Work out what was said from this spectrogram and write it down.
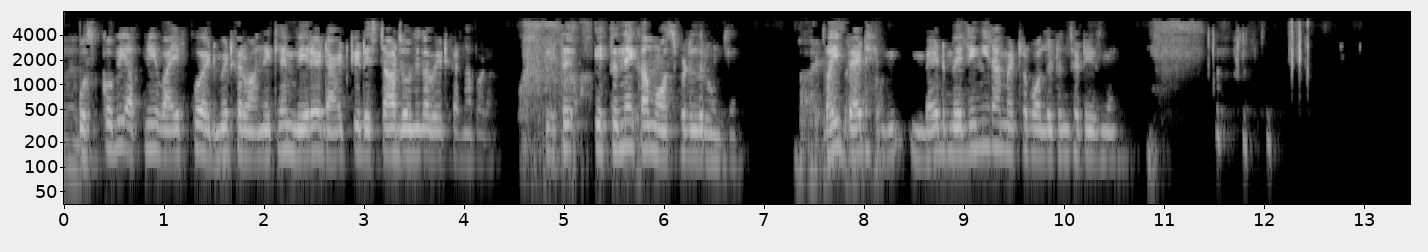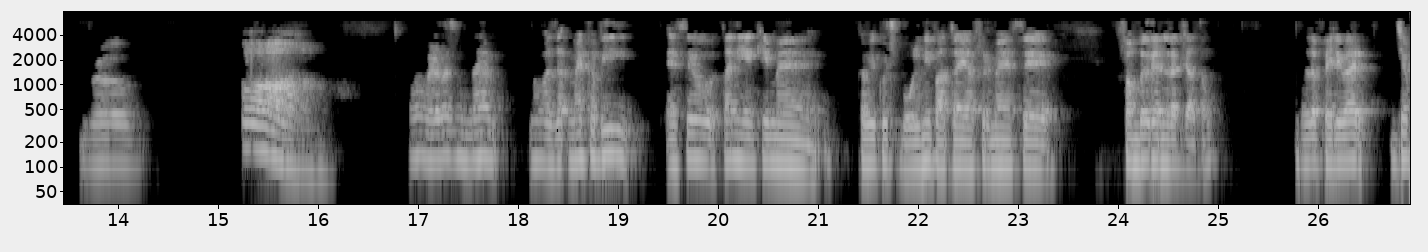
हम्म। उसको भी अपनी वाइफ को एडमिट करवाने के लिए मेरे डैड के डिस्चार्ज होने का वेट करना पड़ा। इत, इतने कम हॉस्पिटल रूम है। भाई बेड बेड मिल ही नहीं रहा मेट्रोपॉलिटन सिटीज़ में। ब्रो ओह वो मेरे पास मैं मैं कभी ऐसे होता नहीं है कि मैं कभी कुछ बोल नहीं पाता या फिर मैं ऐसे फंबल करने लग जाता हूँ। मतलब पहली बार जब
